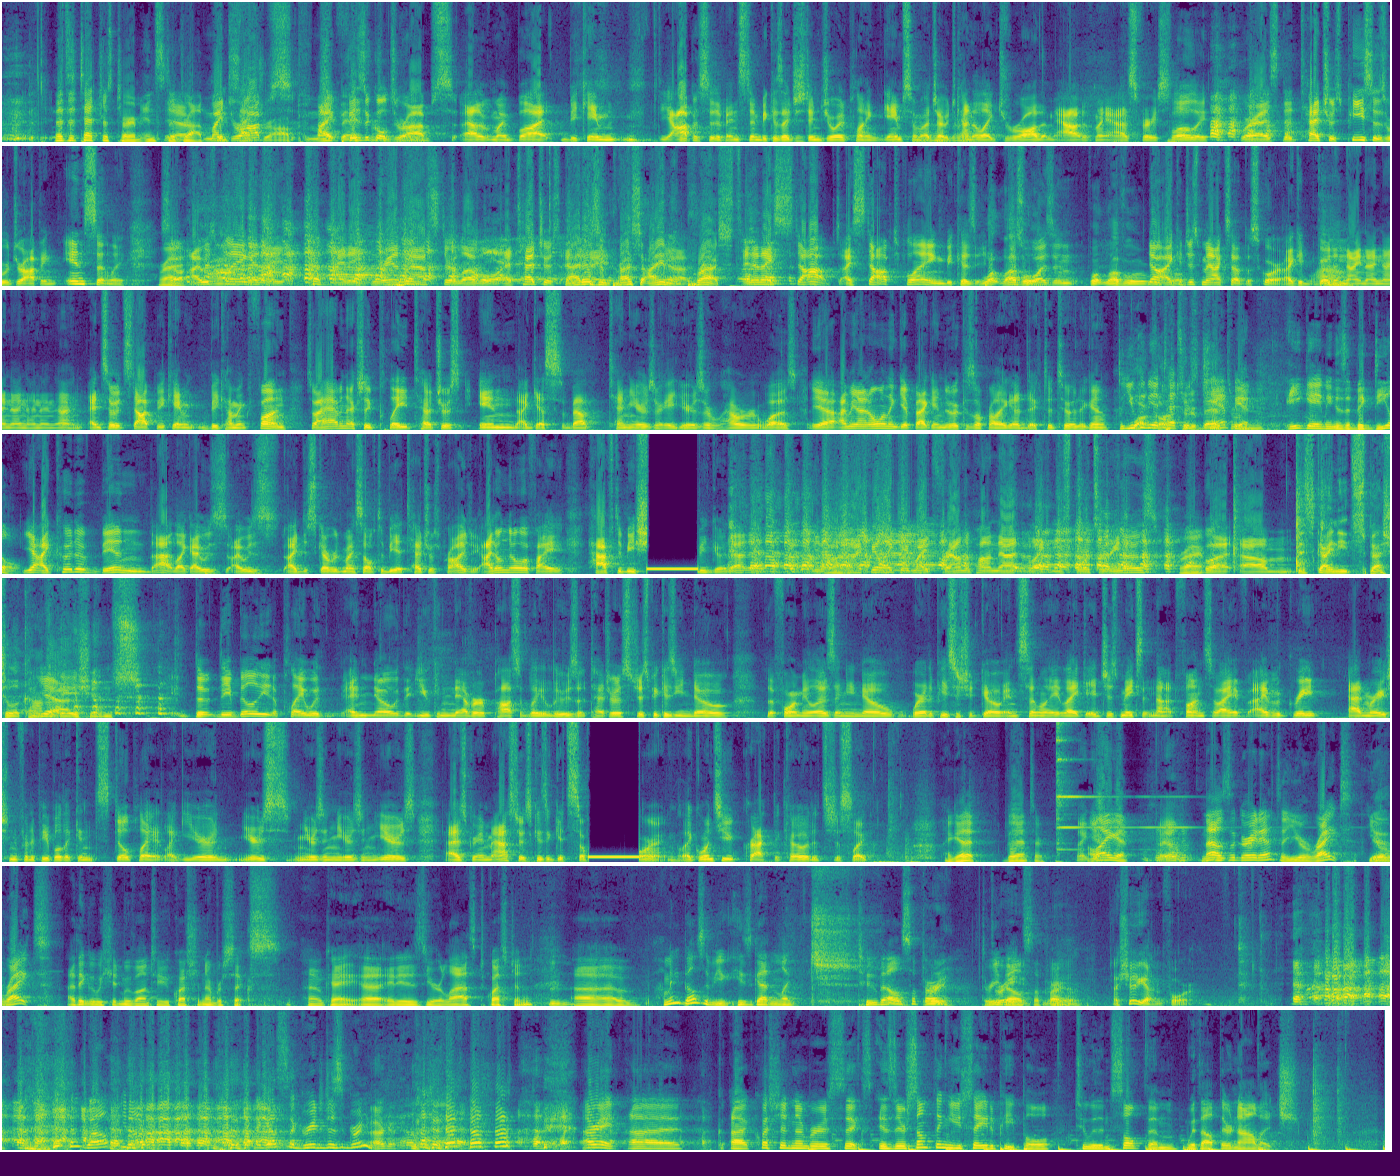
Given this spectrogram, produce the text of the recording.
That's a Tetris term, insta yeah, drop. my drops, drop. my Bathroom physical term. drops out of my butt became the opposite of instant because I just enjoyed playing the game so much. I would mm-hmm. kind of like draw them out of my ass very slowly, whereas the Tetris pieces were dropping instantly. Right. So I was playing at a at a grandmaster level at Tetris. That and is I- impressive. I am Yeah. impressed. And then I stopped. I stopped playing because it What just level? wasn't. What level? Are No, we I talking? could just max out the score. I could go to nine nine nine nine nine nine nine, and so it stopped becoming becoming fun. So I haven't actually played Tetris in I guess about ten years or eight years or however it was. Yeah, I mean I don't want to get back into it because I'll probably get addicted to it again. But you What, could be a Tetris champion. E gaming is a big deal. Yeah, I could have been that. Like I was, I was, I discovered myself to be a Tetris project. I don't know if I have to be sh- to be good at it. You know, and I feel like they might frown upon that at, like esports arenas. Right. But um, This guy needs special accommodations. the the ability to play with and know that you can never possibly lose at Tetris just because you know the formulas and you know where the pieces should go instantly, like it just makes it not fun. So I have I have a great admiration for the people that can still play it like year and years and years and years and years as grandmasters because it gets so boring. Like once you crack the code, it's just like I get it. Good answer. I like it. yeah. That was a great answer. You're right. You're Yeah. right. I think we should move on to question number six. Okay, uh, it is your last question. Mm-hmm. Uh, how many bells have you? He's gotten like two bells so far. Three. Three, Three. bells so far. Yeah. I should have gotten four. Well, you know, I guess agree to disagree. Okay. All right. Uh, uh, question number six: Is there something you say to people to insult them without their knowledge?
